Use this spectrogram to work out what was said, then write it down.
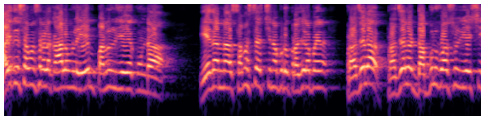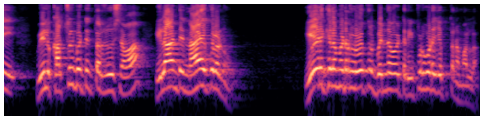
ఐదు సంవత్సరాల కాలంలో ఏం పనులు చేయకుండా ఏదన్నా సమస్య వచ్చినప్పుడు ప్రజలపైన ప్రజల ప్రజల డబ్బులు వసూలు చేసి వీళ్ళు ఖర్చులు పెట్టిస్తారు చూసినావా? ఇలాంటి నాయకులను ఏడు కిలోమీటర్ల లోతులు బెండబెట్టారు ఇప్పుడు కూడా చెప్తున్నా మళ్ళా.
